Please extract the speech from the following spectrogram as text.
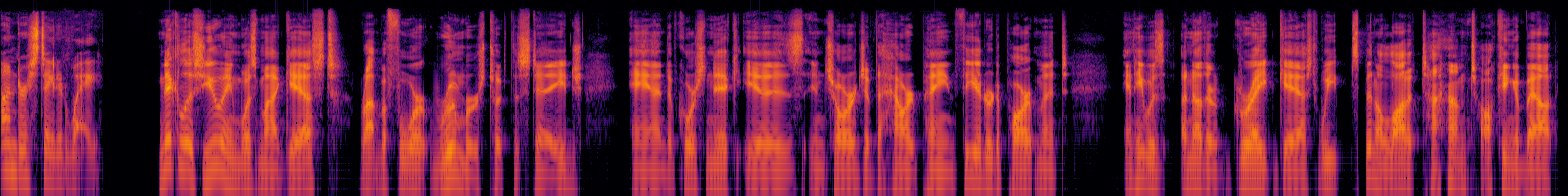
understated way. Nicholas Ewing was my guest right before Rumors took the stage. And of course, Nick is in charge of the Howard Payne Theater Department. And he was another great guest. We spent a lot of time talking about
